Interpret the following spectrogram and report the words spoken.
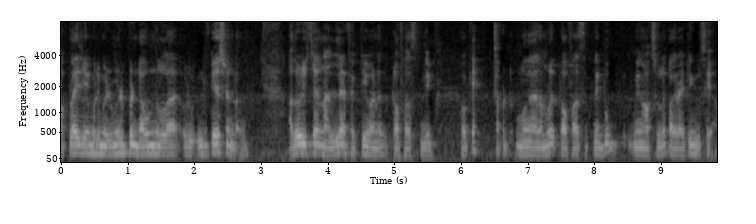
അപ്ലൈ ചെയ്യുമ്പോൾ ഒരു മെഴുമെഴുപ്പ് ഉണ്ടാവും എന്നുള്ള ഒരു ഇറിറ്റേഷൻ ഉണ്ടാവും. അതൊഴിച്ചാൽ നല്ല എഫക്റ്റീവാണ് ടോഫാസിറ്റിനിബ് ഓക്കെ അപ്പോൾ നമ്മൾ ടോഫാസിറ്റിനിബും മിനോക്സിലിന് പകരമായിട്ട് യൂസ് ചെയ്യാം.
